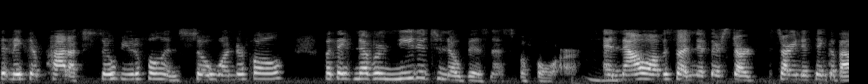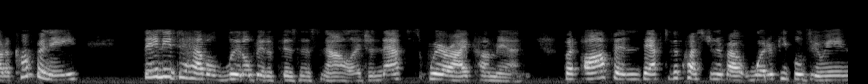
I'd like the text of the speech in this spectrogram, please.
that make their products so beautiful and so wonderful, but they've never needed to know business before. Mm-hmm. And now all of a sudden, if they're start, starting to think about a company, they need to have a little bit of business knowledge, and that's where I come in. But often, back to the question about what are people doing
